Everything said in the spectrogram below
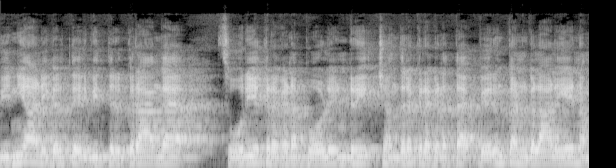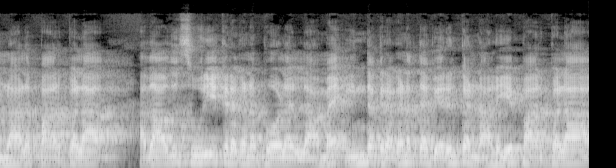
விஞ்ஞானிகள் தெரிவித்திருக்கிறாங்க. சூரிய கிரகணம் போலின்றி சந்திர கிரகணத்தை வெறும் கண்களாலேயே நம்மளால் பார்க்கலாம். அதாவது சூரிய கிரகணம் போல இல்லாமல் இந்த கிரகணத்தை வெறும் கண்ணாலேயே பார்க்கலாம்.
